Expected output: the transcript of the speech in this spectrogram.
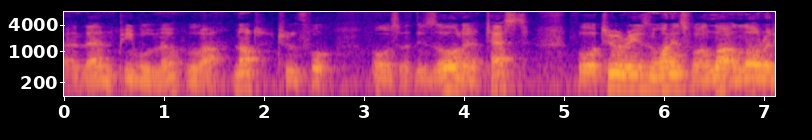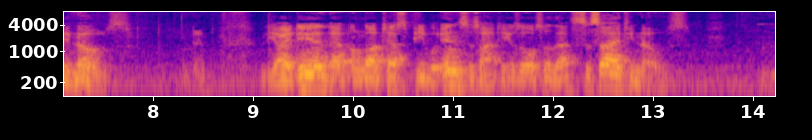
and then people know who are not truthful also. This is all a test for two reasons. One is for Allah, Allah already knows. Okay? The idea that Allah tests people in society is also that society knows. Hmm.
